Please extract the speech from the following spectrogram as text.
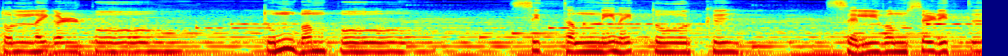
தொல்லைகள் போ துன்பம் போ சித்தம் நினைத்தோர்க்கு செல்வம் செழித்து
